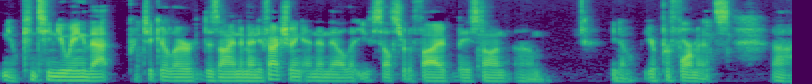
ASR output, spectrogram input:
you know continuing that particular design and manufacturing, and then they'll let you self-certify based on, um, you know, your performance. Uh,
